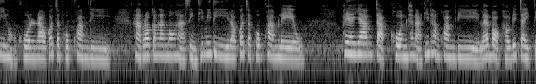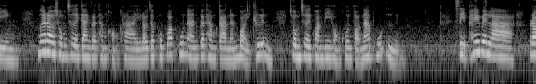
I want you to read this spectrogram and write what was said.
ดีของคนเราก็จะพบความดี หากเรากำลังมองหาสิ่งที่ไม่ดี เราก็จะพบความเลว พยายามจับคนขณะที่ทำความดี และบอกเขาด้วยใจจริง เมื่อเราชมเชยการกระทำของใคร เราจะพบว่าผู้นั้นกระทำการนั้นบ่อยขึ้น ชมเชยความดีของคนต่อหน้าผู้อื่น 10. ให้เวลา เรา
